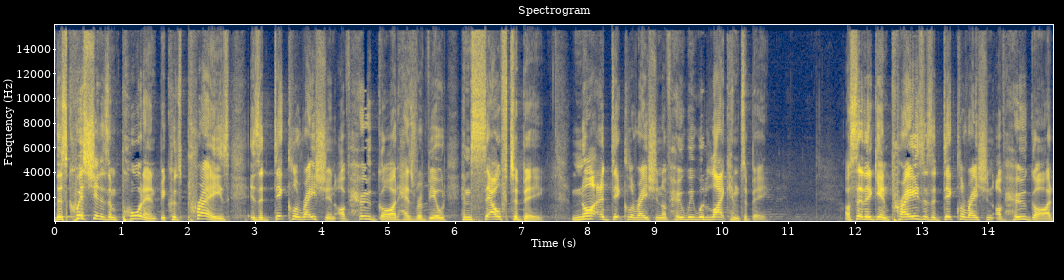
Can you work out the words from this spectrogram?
This question is important because praise is a declaration of who God has revealed himself to be, not a declaration of who we would like him to be. I'll say that again. Praise is a declaration of who God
